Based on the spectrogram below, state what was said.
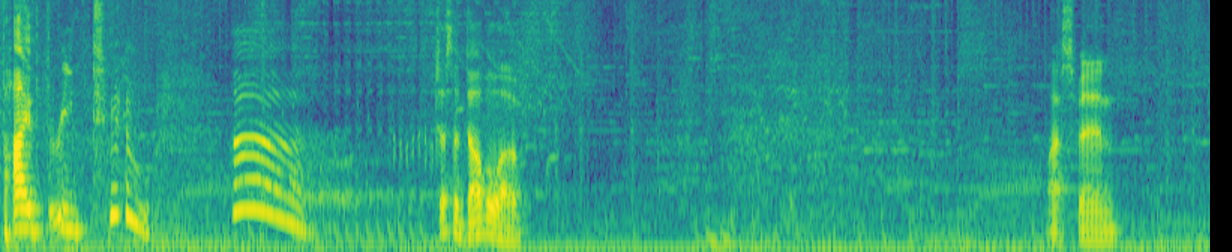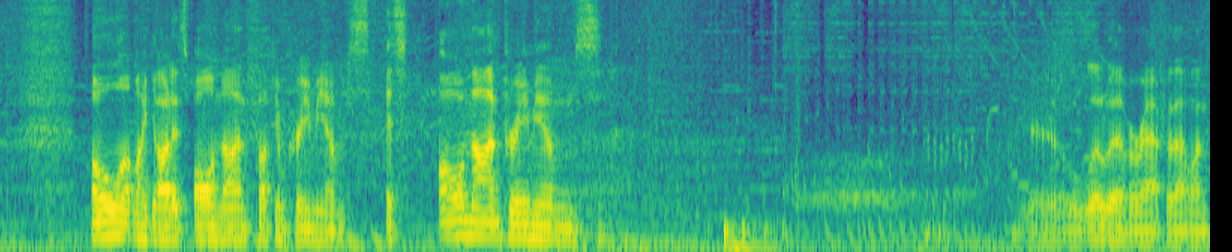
Five, three, two. Ah, just a double up. Last spin. Oh my god, it's all non-fucking premiums. It's all non-premiums. Little bit of a rat for that one,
